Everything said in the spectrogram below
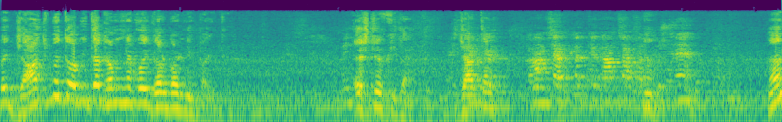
भाई जाँच में तो अभी तक हमने कोई गड़बड़ नहीं पाई थी। एसटीएफ की जाँच में जहाँ तक काम से अब तक के काम से आप संतुष्ट हैं? हाँ?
